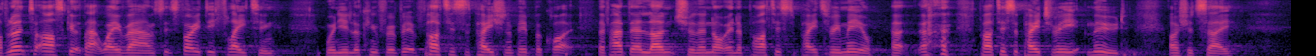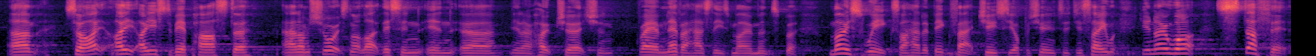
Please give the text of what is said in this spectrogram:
I've learned to ask it that way round. So it's very deflating when you're looking for a bit of participation. And people quite, they've had their lunch and they're not in a participatory meal, uh, participatory mood, I should say. Um, so I, I, I, used to be a pastor, and I'm sure it's not like this in, in uh, you know, Hope Church, and Graham never has these moments, but most weeks I had a big, fat, juicy opportunity to say, you know what, stuff it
